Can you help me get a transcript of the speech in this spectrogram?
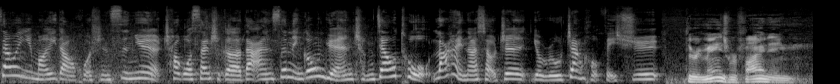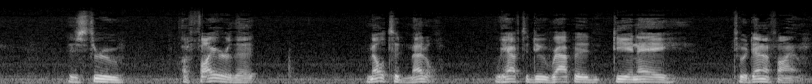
夏威夷毛伊岛火神肆虐，超过三十个大安森林公园成焦土，拉海纳小镇犹如战后废墟。 The remains we're finding is through a fire that melted metal. We have to do rapid DNA to identify them.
